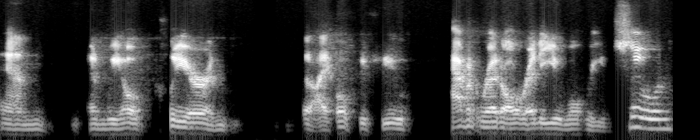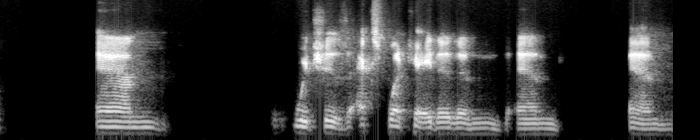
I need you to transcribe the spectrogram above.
and and we hope clear and that I hope if you haven't read already, you will read soon. And which is explicated and and and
